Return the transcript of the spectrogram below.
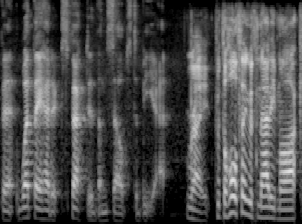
been, what they had expected themselves to be at. Right. But the whole thing with Maty Mauk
